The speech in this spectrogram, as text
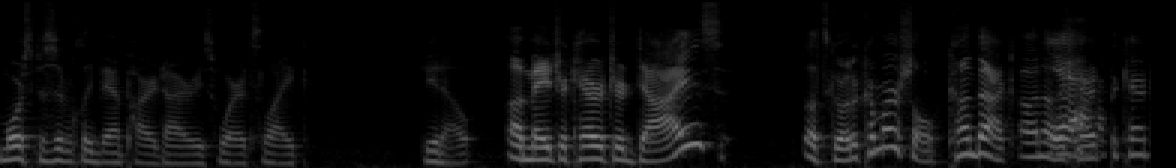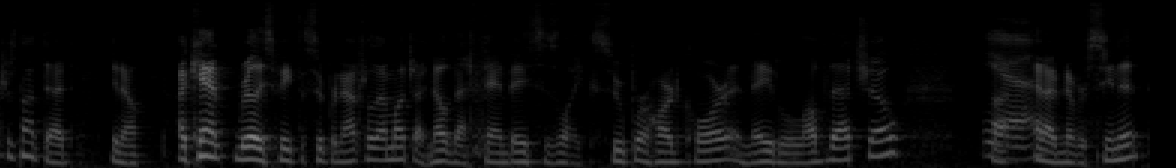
More specifically, Vampire Diaries, where it's like, you know, a major character dies. Let's go to commercial. Come back. Oh no, yeah. the, char- the character's not dead. You know, I can't really speak to Supernatural that much. I know that fan base is like super hardcore and they love that show. Uh, yeah. Uh, and I've never seen it,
